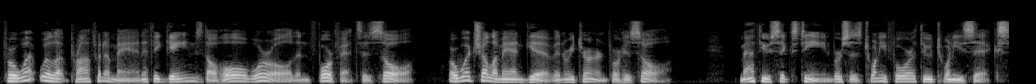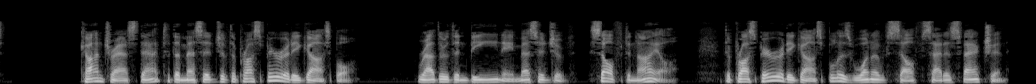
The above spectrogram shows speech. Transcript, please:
For what will it profit a man if he gains the whole world and forfeits his soul? Or what shall a man give in return for his soul? Matthew 16 verses 24 through 26. Contrast that to the message of the prosperity gospel. Rather than being a message of self-denial, the prosperity gospel is one of self-satisfaction.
